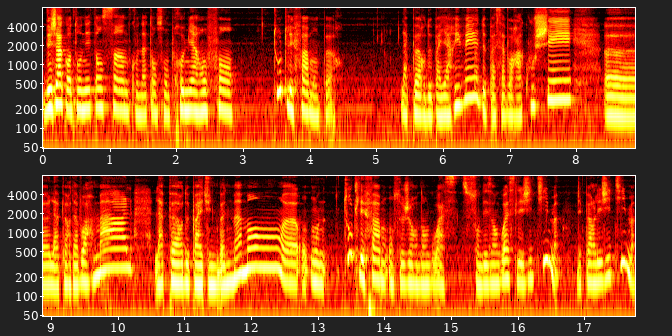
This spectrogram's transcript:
Déjà quand on est enceinte, qu'on attend son premier enfant, toutes les femmes ont peur. La peur de ne pas y arriver, de ne pas savoir accoucher, euh, la peur d'avoir mal, la peur de ne pas être une bonne maman. on, toutes les femmes ont ce genre d'angoisse. Ce sont des angoisses légitimes, des peurs légitimes.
